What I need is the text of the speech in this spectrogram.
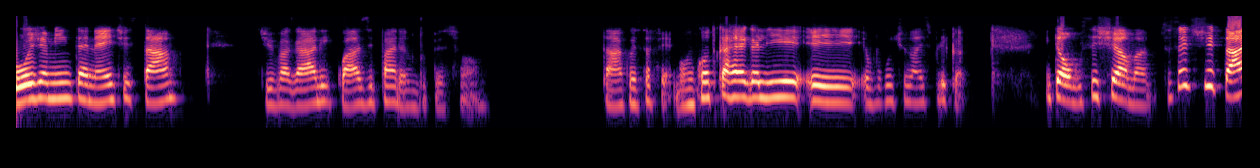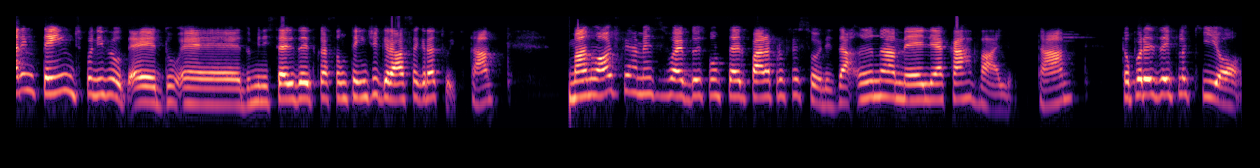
Hoje a minha internet está devagar e quase parando, pessoal. Tá, com essa fé. Bom, enquanto carrega ali, eh, eu vou continuar explicando. Então, se chama, se vocês digitarem, tem disponível, é, do, é, do Ministério da Educação, tem de graça, é gratuito, tá? Manual de Ferramentas Web 2.0 para Professores, da Ana Amélia Carvalho, tá? Então, por exemplo, aqui, ó,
